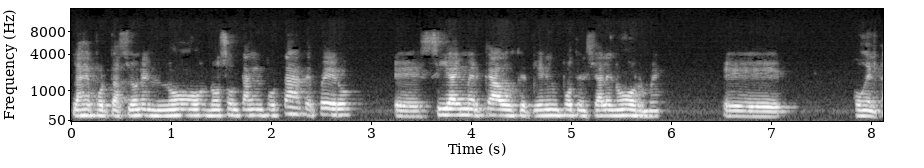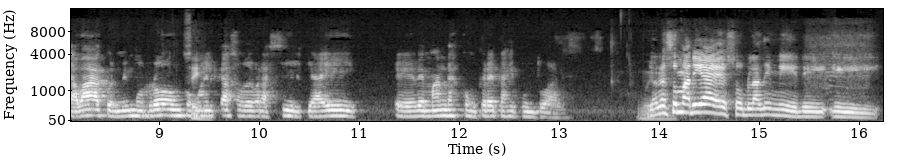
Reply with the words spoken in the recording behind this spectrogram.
las exportaciones no, no, son tan importantes, pero eh, sí hay mercados que tienen un potencial enorme con el tabaco, el mismo ron, como es el caso de Brasil, que hay demandas concretas y puntuales. yo le sumaría a eso, Vladimir, y,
